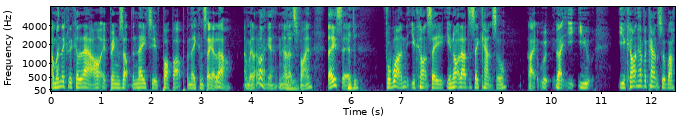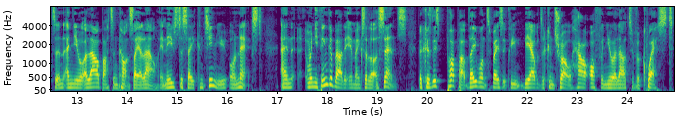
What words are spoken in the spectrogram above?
and when they click allow, it brings up the native pop up, and they can say allow, and we're like, oh yeah, you know that's mm-hmm. fine. They said, mm-hmm. for one, you can't say you're not allowed to say cancel, like like you you can't have a cancel button, and your allow button can't say allow. It needs to say continue or next. And when you think about it, it makes a lot of sense because this pop up, they want to basically be able to control how often you're allowed to request,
